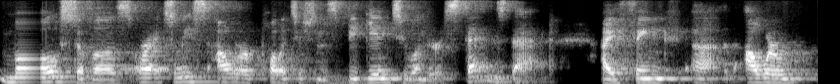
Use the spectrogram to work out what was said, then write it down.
most of us, or at least our politicians, begin to understand that, I think uh, our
